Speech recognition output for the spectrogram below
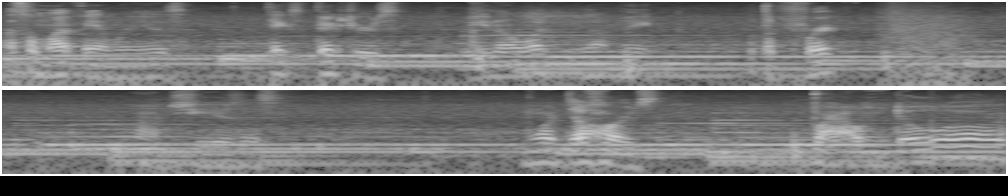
That's what my family is. Takes pictures. But you know what? Not me. What the frick? Oh, Jesus. More doors. Brown door.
